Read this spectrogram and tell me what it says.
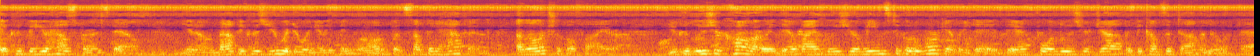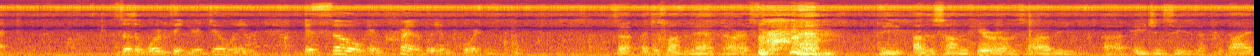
It could be your house burns down, you know, not because you were doing anything wrong, but something happened, an electrical fire. You could lose your car and thereby lose your means to go to work every day, and therefore lose your job. It becomes a domino effect. So the work that you're doing is so incredibly important. So I just wanted to add, Doris, the unsung heroes are the uh, agencies that provide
